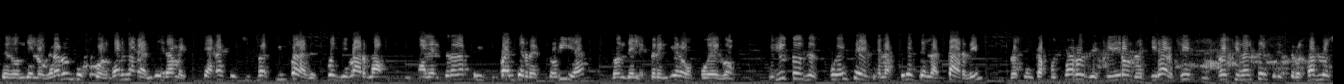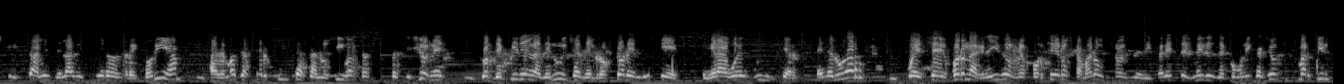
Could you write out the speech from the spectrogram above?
de donde lograron descolgar la bandera mexicana Jesús Martín para después llevarla a la entrada principal de rectoría, donde le prendieron fuego. Minutos después, de las 3 de la tarde, los encapuchados decidieron retirarse, no sin antes destrozar los cristales del lado izquierdo de la rectoría, además de hacer pistas alusivas a sus peticiones, donde piden la denuncia del doctor Enrique Graue Winter. En el lugar, pues eh, fueron agredidos reporteros, camarógrafos de diferentes medios de comunicación, Martín,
